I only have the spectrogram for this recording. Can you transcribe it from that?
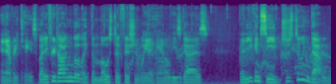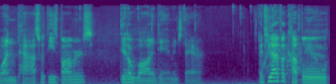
in every case but if you're talking about like the most efficient way to handle these guys then you can see just doing that one pass with these bombers did a lot of damage there if you have a couple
